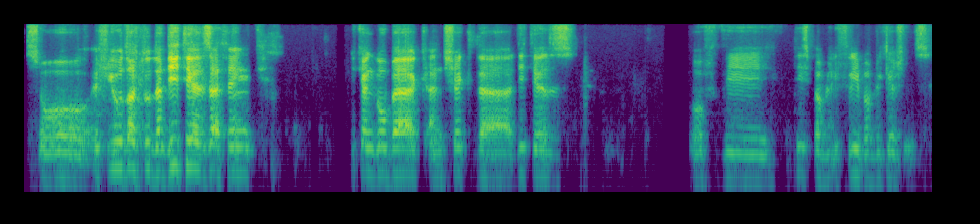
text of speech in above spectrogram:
So if you would like to the details, I think you can go back and check the details of the these public three publications.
